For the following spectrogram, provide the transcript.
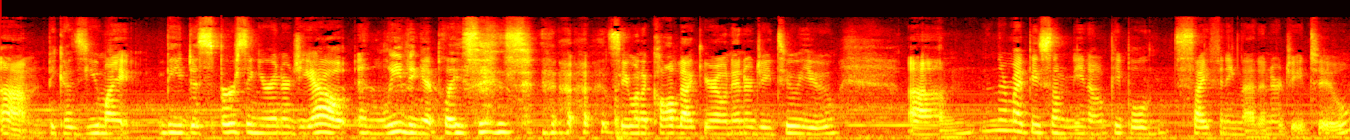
um, because you might be dispersing your energy out and leaving it places. so you want to call back your own energy to you. Um, there might be some, you know, people siphoning that energy too.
